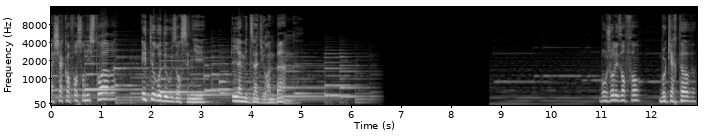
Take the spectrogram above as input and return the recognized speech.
À chaque enfant son histoire est heureux de vous enseigner la mitzvah du Rambam. Bonjour les enfants, Bokertov,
